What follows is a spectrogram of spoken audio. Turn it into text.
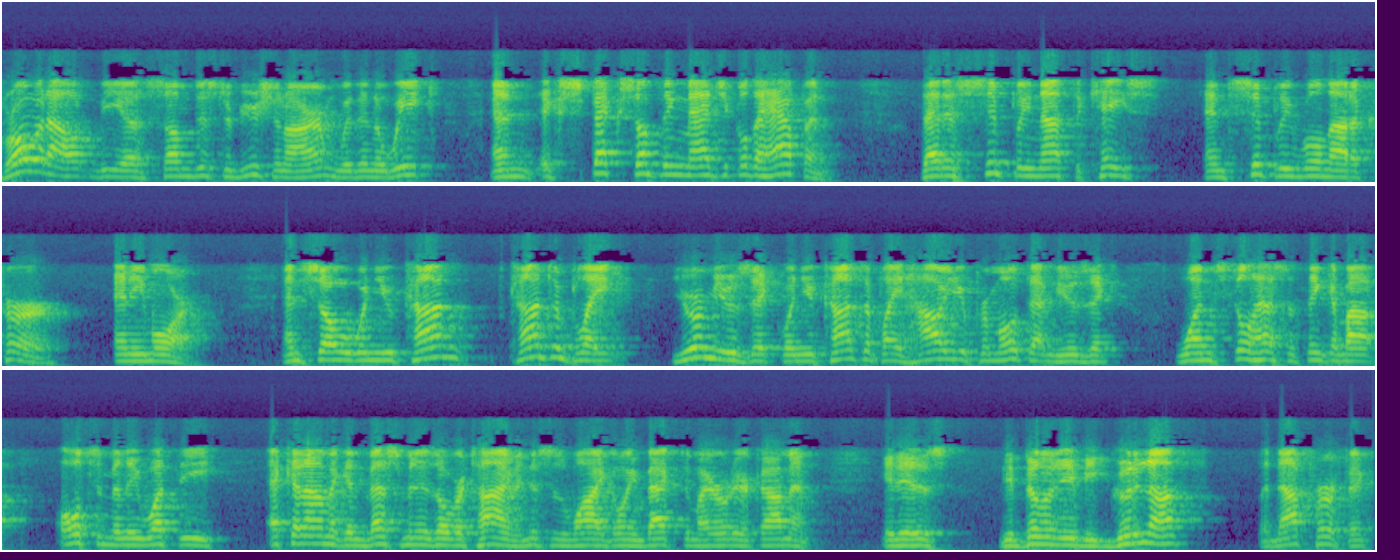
throw it out via some distribution arm within a week, and expect something magical to happen. That is simply not the case and simply will not occur anymore. And so when you con- contemplate your music, when you contemplate how you promote that music, one still has to think about ultimately what the economic investment is over time. And this is why, going back to my earlier comment, it is the ability to be good enough, but not perfect,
